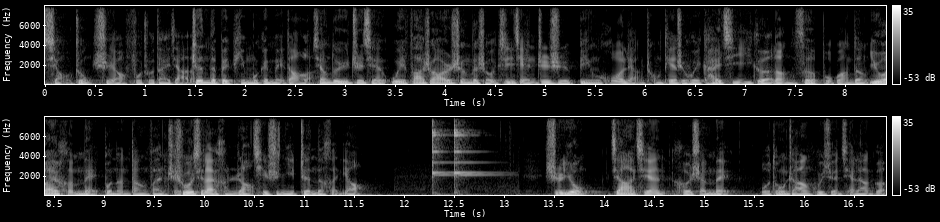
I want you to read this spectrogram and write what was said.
小众是要付出代价的。真的被屏幕给美到了，相对于之前为发烧而生的手机，简直是冰火两重天。只会开启一个冷色补光灯，UI 很美，不能当饭吃。说起来很绕，其实你真的很要。实用、价钱和审美，我通常会选前两个。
